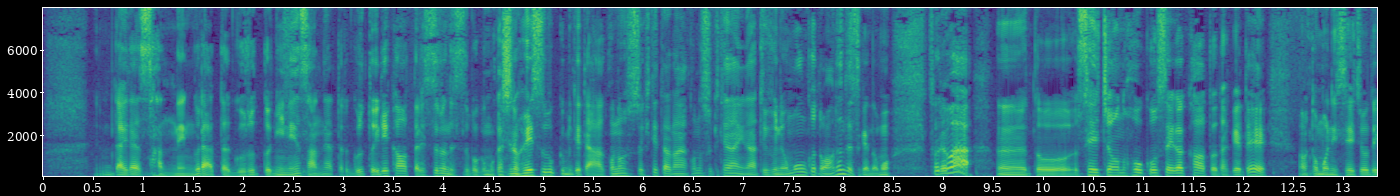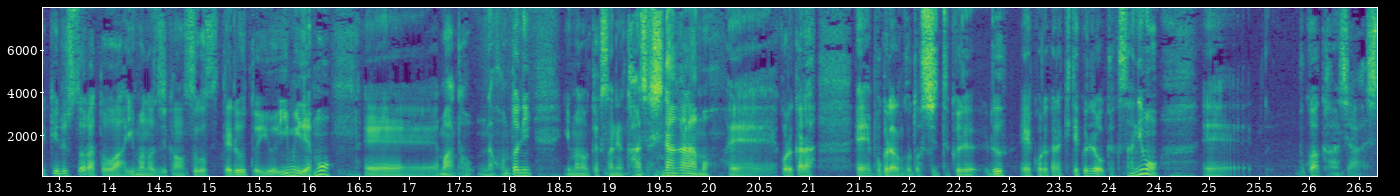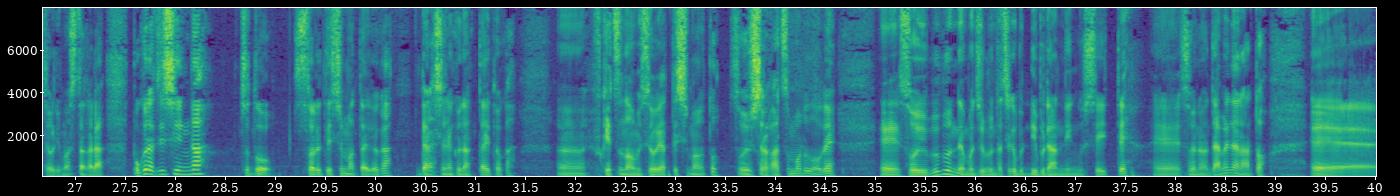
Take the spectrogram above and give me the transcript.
大体3年ぐらいあったらぐるっと2年3年あったらぐるっと入れ替わったりするんです。僕昔の Facebook 見てて、あ、この人来てたな、この人来てないなというふうに思うこともあるんですけども、それは、うんと、成長の方向性が変わっただけで、共に成長できる人らとは今の時間を過ごせてるという意味でも、えー、まあ、本当に今のお客さんには感謝しながらも、えー、これから、えー、僕らのことを知ってくれる、えー、これから来てくれるお客さんにも、えー、僕は感謝しております。だから、僕ら自身がちょっと、それてしまったりとか、だらしなくなったりとか、うん、不潔なお店をやってしまうと、そういう人が集まるので、えー、そういう部分でも自分たちがリブランディングしていって、えー、そういうのはダメだなと、え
